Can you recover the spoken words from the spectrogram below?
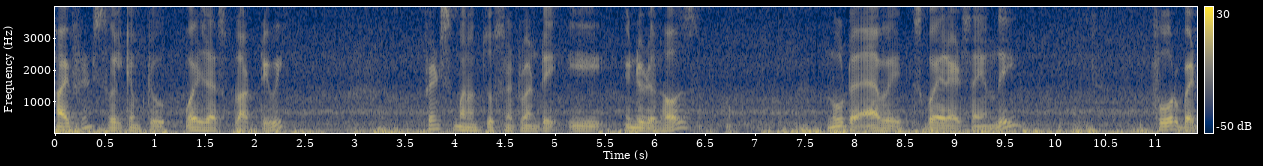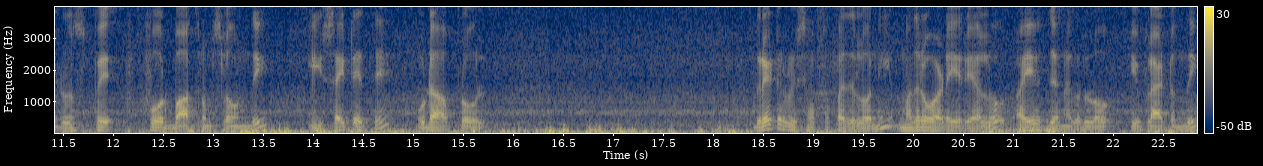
Hi friends welcome to Vizag plot TV friends మనం చూసినటువంటి ఈ ఇండివిజువల్ హౌస్ నూట యాభై స్క్వేర్ యార్డ్స్ అయింది. ఫోర్ బెడ్రూమ్స్ పే ఫోర్ బాత్రూమ్స్లో ఉంది. ఈ సైట్ అయితే ఉడా అప్రూవల్ గ్రేటర్ విశాఖపదిలోని మధురవాడ ఏరియాలో అయోధ్య నగర్లో ఈ ఫ్లాట్ ఉంది.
